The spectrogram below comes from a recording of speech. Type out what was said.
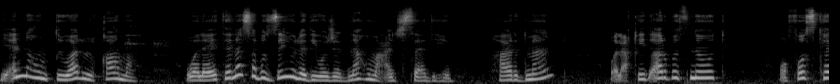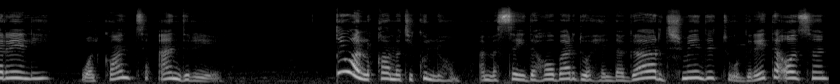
لأنهم طوال القامة ولا يتناسب الزي الذي وجدناه مع أجسادهم هاردمان والعقيد أربثنوت وفوسكاريلي والكونت أندري طوال القامة كلهم أما السيدة هوبارد وهيلدغارد شميدت وغريتا أولسون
